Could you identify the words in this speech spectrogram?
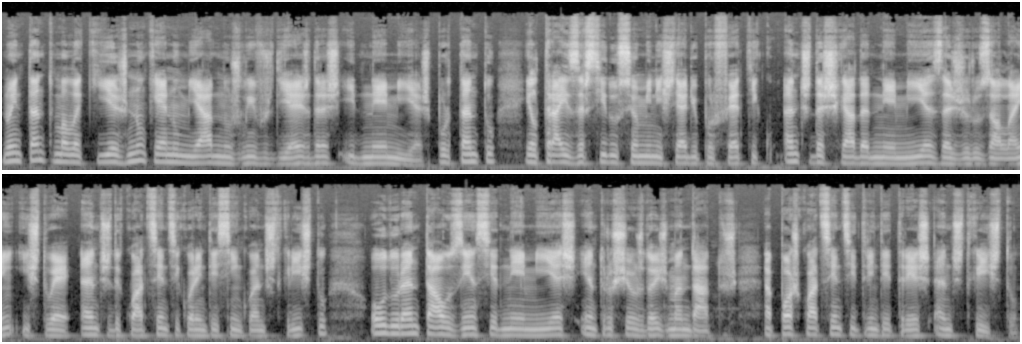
No entanto, Malaquias nunca é nomeado nos livros de Esdras e de Neemias, portanto, ele terá exercido o seu ministério profético antes da chegada de Neemias a Jerusalém, isto é, antes de 445 a.C., ou durante a ausência de Neemias entre os seus dois mandatos, após 433 a.C.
